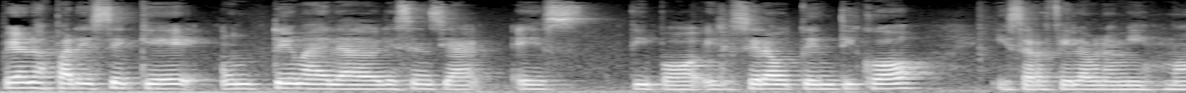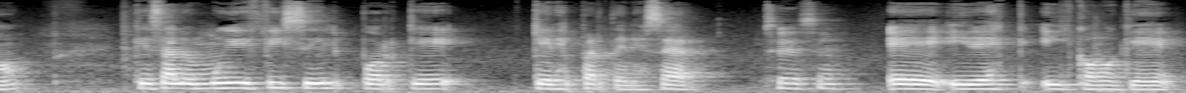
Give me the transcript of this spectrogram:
pero nos parece que un tema de la adolescencia es tipo el ser auténtico y ser fiel a uno mismo, que es algo muy difícil porque quieres pertenecer. Sí, sí. Eh, y, des- y como que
